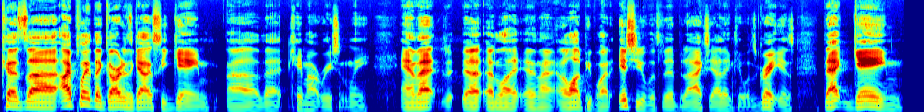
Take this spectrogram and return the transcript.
because uh, I played the Guardians of the Galaxy game uh, that came out recently, and that uh, and like and I, a lot of people had issue with it, but actually I think it was great. Is that game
